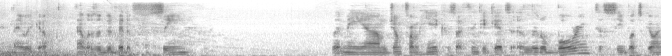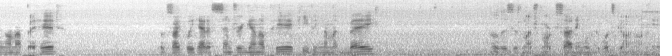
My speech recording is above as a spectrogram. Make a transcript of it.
And there we go. That was a good bit of scene. Let me um, jump from here because I think it gets a little boring to see what's going on up ahead. Looks like we had a sentry gun up here, keeping them at bay. Oh, this is much more exciting. Look at what's going on here.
